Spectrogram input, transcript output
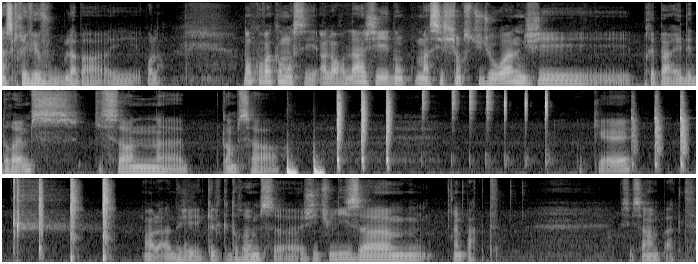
inscrivez-vous là-bas et voilà. Donc on va commencer. Alors là j'ai donc ma session Studio One, j'ai préparé des drums qui sonnent euh, comme ça. Ok. Voilà, j'ai quelques drums. euh, J'utilise euh, Impact. C'est ça, Impact.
